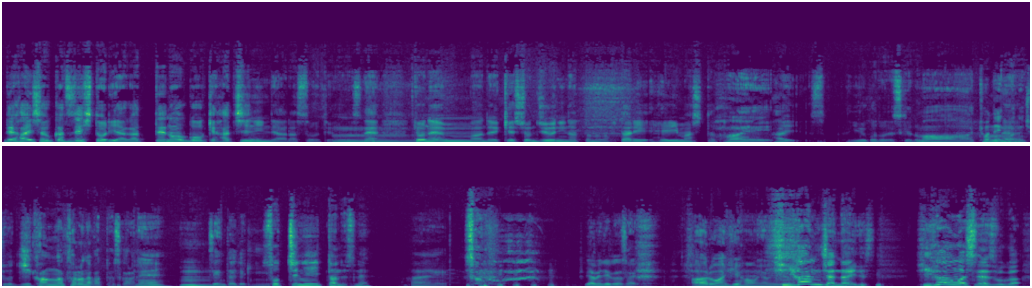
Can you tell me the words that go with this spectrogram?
で、敗者復活で1人上がっての合計8人で争うということですね。去年まで決勝10人だったのが2人減りましたと。はいはい。いうことですけども。まあ、去年はね、ちょっと時間が足らなかったですからね。全体的に。そっちに行ったんですね。はい。やめてください。R1 批判をやめてください。批判じゃないです。批判はしないです、僕は。だか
